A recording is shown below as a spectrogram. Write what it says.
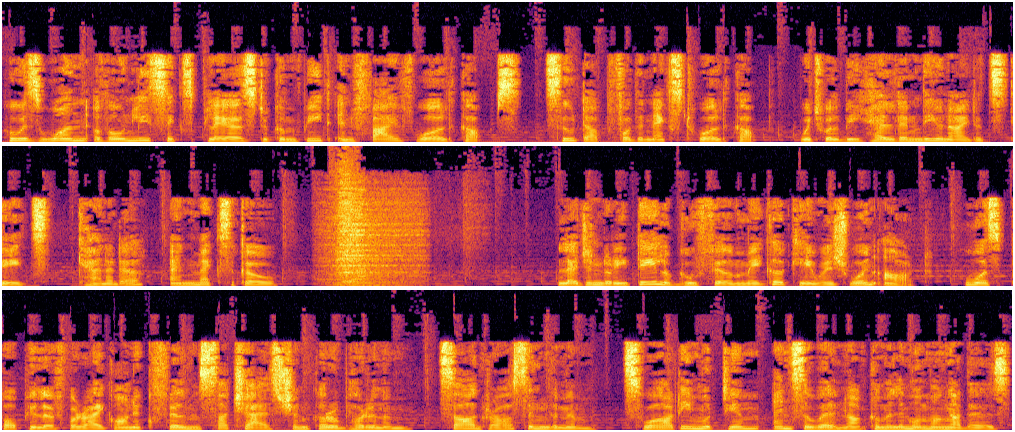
who is one of only six players to compete in five World Cups, suit up for the next World Cup, which will be held in the United States, Canada, and Mexico. Legendary Telugu filmmaker K. Vishwanath, who was popular for iconic films such as Shankarabharanam, Sagara Sangamam, Swati Mutyam, and Swarna Kamalam, among others,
